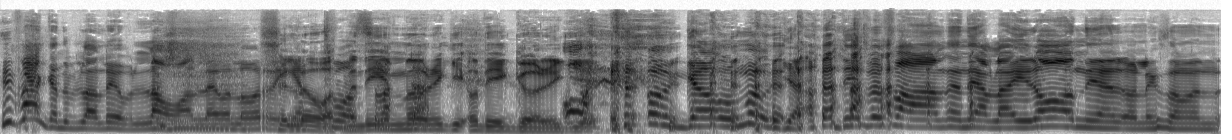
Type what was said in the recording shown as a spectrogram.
Hur fan kan du blanda ihop Lale och Loreen? Förlåt, Två men det är. Murgi och det är Gurgi. Ugga och Mugga. Det är för fan en jävla iranier och liksom en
